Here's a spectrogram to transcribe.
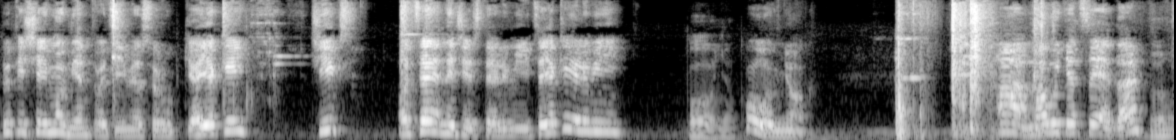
Тут іще й момент в цій м'ясорубці. А який? Чікс? Оце не чистий алюміній. Це який алюміній? Повняк. Половняк. А, мабуть, оце, так? Да? Угу.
